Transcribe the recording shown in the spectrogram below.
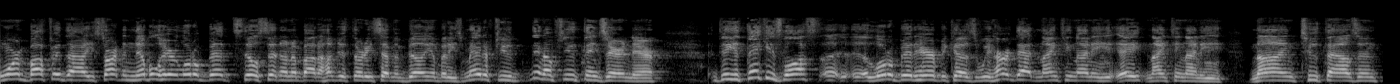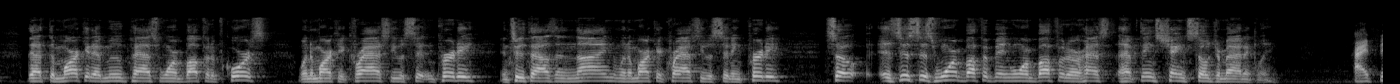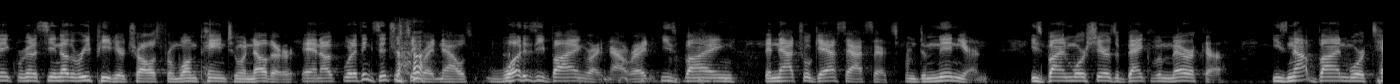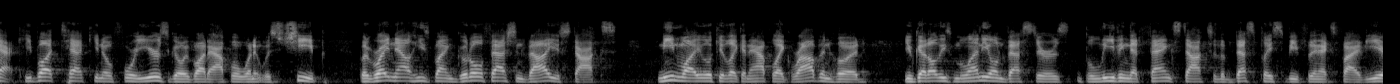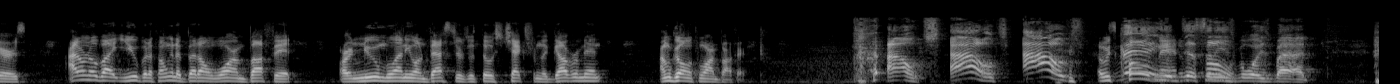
Warren Buffett, uh, he's starting to nibble here a little bit, still sitting on about 137 billion, but he's made a few, you know, a few things here and there. Do you think he's lost a, a little bit here because we heard that in 1998, 1999, 2000 that the market had moved past Warren Buffett. Of course, when the market crashed, he was sitting pretty. In 2009, when the market crashed, he was sitting pretty. So, is this just Warren Buffett being Warren Buffett, or has have things changed so dramatically? I think we're going to see another repeat here, Charles, from one pain to another. And uh, what I think is interesting right now is what is he buying right now, right? He's buying the natural gas assets from Dominion. He's buying more shares of Bank of America. He's not buying more tech. He bought tech, you know, four years ago. He bought Apple when it was cheap. But right now, he's buying good old fashioned value stocks. Meanwhile, you look at like an app like Robinhood, you've got all these millennial investors believing that FANG stocks are the best place to be for the next five years. I don't know about you, but if I'm going to bet on Warren Buffett or new millennial investors with those checks from the government, I'm going with Warren Buffett. ouch! Ouch! Ouch! It was cold, man. man. You're dissing these boys bad.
